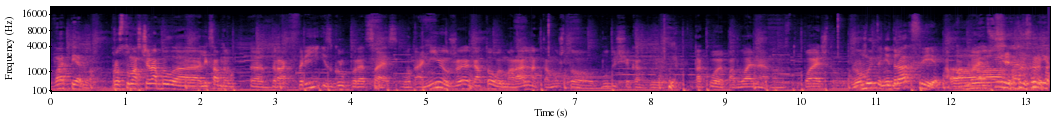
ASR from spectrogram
во-первых, Просто у нас вчера был э, Александр э, Драгфри из группы Red Size. Вот они уже готовы морально к тому, что будущее как бы такое подвальное, оно наступает, что Но мы-то не драг-фри. А, вообще,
